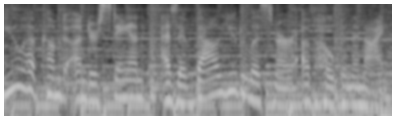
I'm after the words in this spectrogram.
you have come to understand as a valued listener of Hope in the Night.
